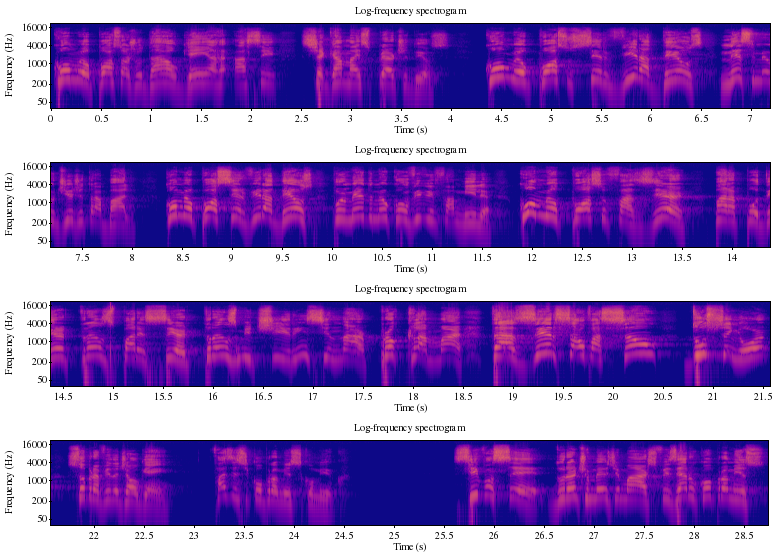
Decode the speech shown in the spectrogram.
como eu posso ajudar alguém a, a se chegar mais perto de Deus, como eu posso servir a Deus nesse meu dia de trabalho? Como eu posso servir a Deus por meio do meu convívio em família? Como eu posso fazer para poder transparecer, transmitir, ensinar, proclamar, trazer salvação do Senhor sobre a vida de alguém. Faz esse compromisso comigo. Se você, durante o mês de março, fizer o compromisso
